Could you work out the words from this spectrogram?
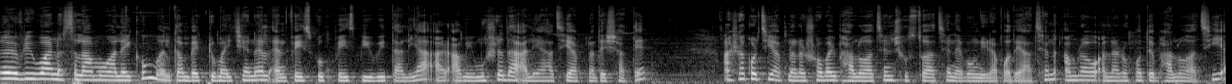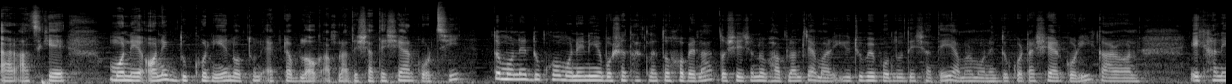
হ্যালো এভরিওয়ান আসসালামু আলাইকুম welcome back to my channel and Facebook page be with Aliya আর আমি মুর্শেদা আলিয়া আছি আপনাদের সাথে। আশা করছি আপনারা সবাই ভালো আছেন, সুস্থ আছেন এবং নিরাপদে আছেন। আমরাও আল্লাহর রহমতে ভালো আছি। আর আজকে মনে অনেক দুঃখ নিয়ে নতুন একটা ব্লগ আপনাদের সাথে শেয়ার করছি। তো মনের দুঃখ মনে নিয়ে বসে থাকলে তো হবে না। তো সেই জন্য ভাবলাম যে আমার ইউটিউবের বন্ধুদের সাথেই আমার মনের দুঃখটা শেয়ার করি। কারণ এখানে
